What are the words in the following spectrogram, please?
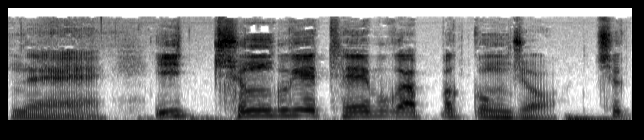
네. 이 중국의 대북 압박 공조, 즉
